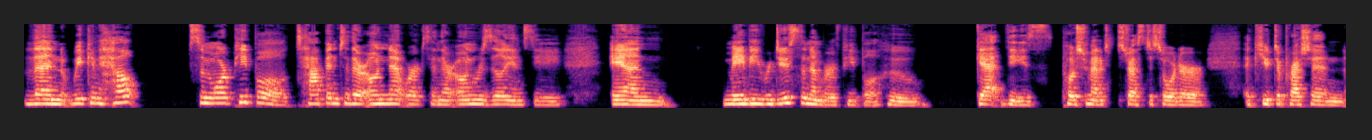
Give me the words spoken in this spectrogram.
then we can help some more people tap into their own networks and their own resiliency and maybe reduce the number of people who get these post traumatic stress disorder, acute depression,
